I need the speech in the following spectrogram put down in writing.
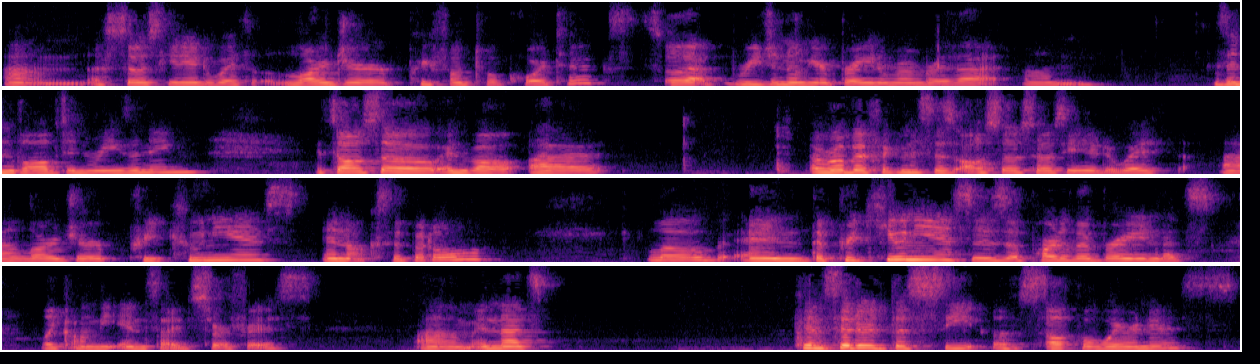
um, associated with larger prefrontal cortex. So that region of your brain, remember that um, is involved in reasoning. It's also involved. Uh, aerobic fitness is also associated with uh, larger precuneus and occipital lobe, and the precuneus is a part of the brain that's like on the inside surface, um, and that's considered the seat of self-awareness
